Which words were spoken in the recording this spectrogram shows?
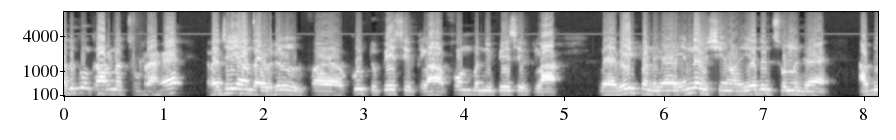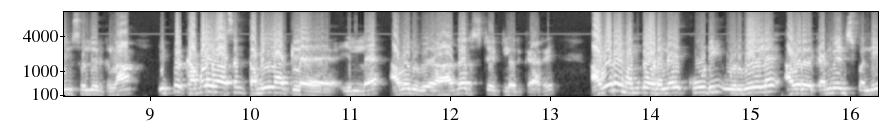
அதுக்கும் காரணம் சொல்றாங்க. ரஜினிகாந்த் அவர்கள் கூப்பிட்டு பேசியிருக்கலாம் போன் பண்ணி பேசியிருக்கலாம். வெயிட் பண்ணுங்க என்ன விஷயம் ஏதுன்னு சொல்லுங்க அப்படின்னு சொல்லியிருக்கலாம். இப்ப கமலஹாசன் தமிழ்நாட்டுல இல்ல அவர் அதர் ஸ்டேட்ல இருக்காரு. அவரும் வந்த உடனே கூடி ஒருவேளை அவரை கன்வின்ஸ் பண்ணி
